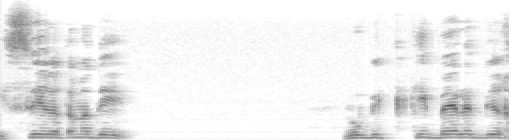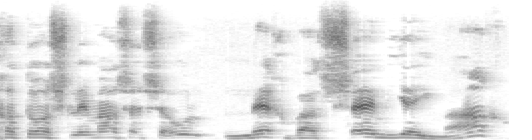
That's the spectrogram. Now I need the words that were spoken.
הסיר את המדים. והוא קיבל את ברכתו השלמה של שאול, לך והשם יהיה עמך,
